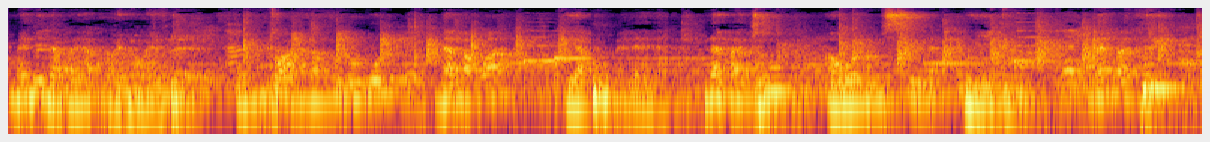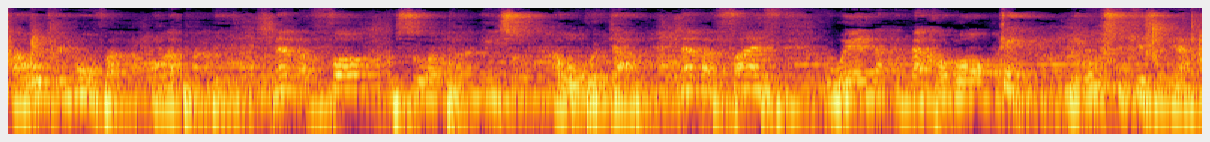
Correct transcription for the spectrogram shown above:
kumele indaba yakho wena. Wedwa umntwana kankulunkulu number one ndiyaphumelela number two awona umsila uyikhaya number three awukho emuva ungaphambili. Number four usuwaphakamiso awukho dawo number five wena nakho konke lokho kusenhlizweni yakho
